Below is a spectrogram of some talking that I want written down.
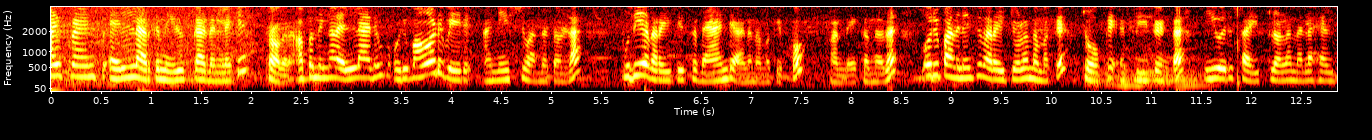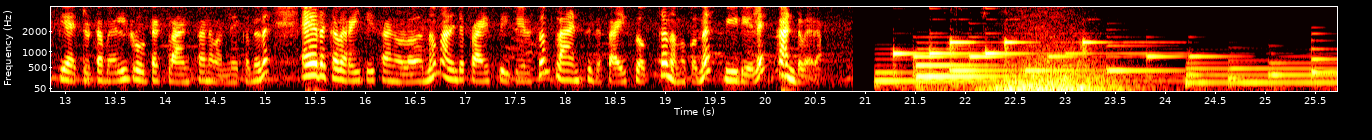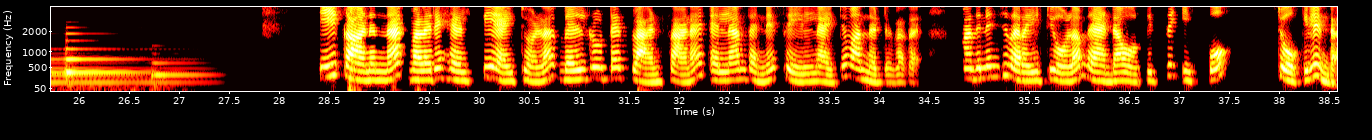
Hi friends എല്ലാവർക്കും news ഗാർഡനിലേക്ക് സ്വാഗതം. അപ്പോൾ നിങ്ങൾ എല്ലാവരും ഒരുപാട് പേര് അന്വേഷിച്ച് വന്നിട്ടുള്ള പുതിയ വെറൈറ്റീസ് വാൻഡാണ് നമുക്കിപ്പോൾ വന്നേക്കുന്നത്. ഒരു പതിനഞ്ച് വെറൈറ്റിയോളം നമുക്ക് സ്റ്റോക്ക് എത്തിയിട്ടുണ്ട്. ഈ ഒരു സൈസിലുള്ള നല്ല ഹെൽത്തി ആയിട്ടുള്ള വെൽ റൂട്ടഡ് പ്ലാന്റ്സ് ആണ് വന്നേക്കുന്നത്. ഏതൊക്കെ വെറൈറ്റീസ് ആണുള്ളതെന്നും അതിന്റെ പ്രൈസ് ഡീറ്റെയിൽസും പ്ലാന്റ്സിന്റെ സൈസും ഒക്കെ നമുക്കൊന്ന് വീഡിയോയിൽ കണ്ടുവരാം. ഈ കാണുന്ന വളരെ ഹെൽത്തി ആയിട്ടുള്ള വെൽ റൂട്ടഡ് പ്ലാന്റ്സ് ആണ് എല്ലാം തന്നെ സെയിലിനായിട്ട് വന്നിട്ടുള്ളത്. പതിനഞ്ച് വെറൈറ്റിയോളം വാൻഡ ഓർക്കിഡ്സ് ഇപ്പോ സ്റ്റോക്കിലുണ്ട്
